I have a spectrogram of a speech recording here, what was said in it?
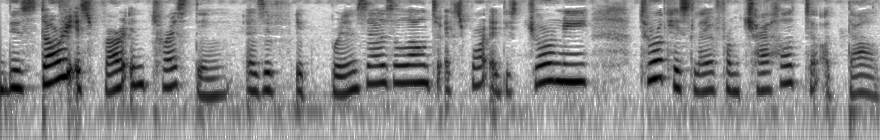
This story is very interesting as if it brings us along to explore Eddie's journey through his life from childhood to adult.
